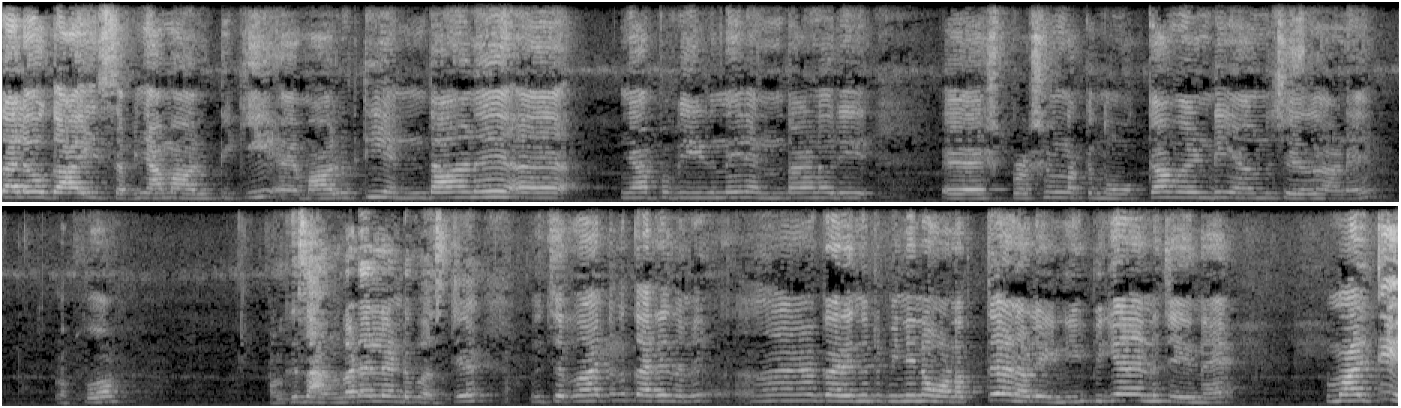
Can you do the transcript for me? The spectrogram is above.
ഗായ്സ് അപ്പൊ ഞാൻ മാലുട്ടിക്ക് മാറുട്ടി എന്താണ് ഞാൻ ഇപ്പൊ വീഴുന്നതിന് എന്താണ് ഒരു എക്സ്പ്രഷൻ എന്നൊക്കെ നോക്കാൻ വേണ്ടി ഞാൻ ഒന്ന് ചെയ്തതാണ്. അപ്പോൾ അവൾക്ക് സങ്കടമല്ല ഉണ്ട്. ഫസ്റ്റ് ചെറുതായിട്ടൊന്ന് കരയുന്നുണ്ട്. കരയുന്നിട്ട് പിന്നെ എന്നെ ഉണർത്തുകയാണ് അവളെ. എണീപ്പിക്കാൻ എന്നെ ചെയ്യുന്നത് അപ്പൊ മാറ്റി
